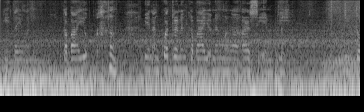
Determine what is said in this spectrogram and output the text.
makita yung ano, kabayo. yan ang kwadra ng kabayo ng mga RCMP. Dito,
